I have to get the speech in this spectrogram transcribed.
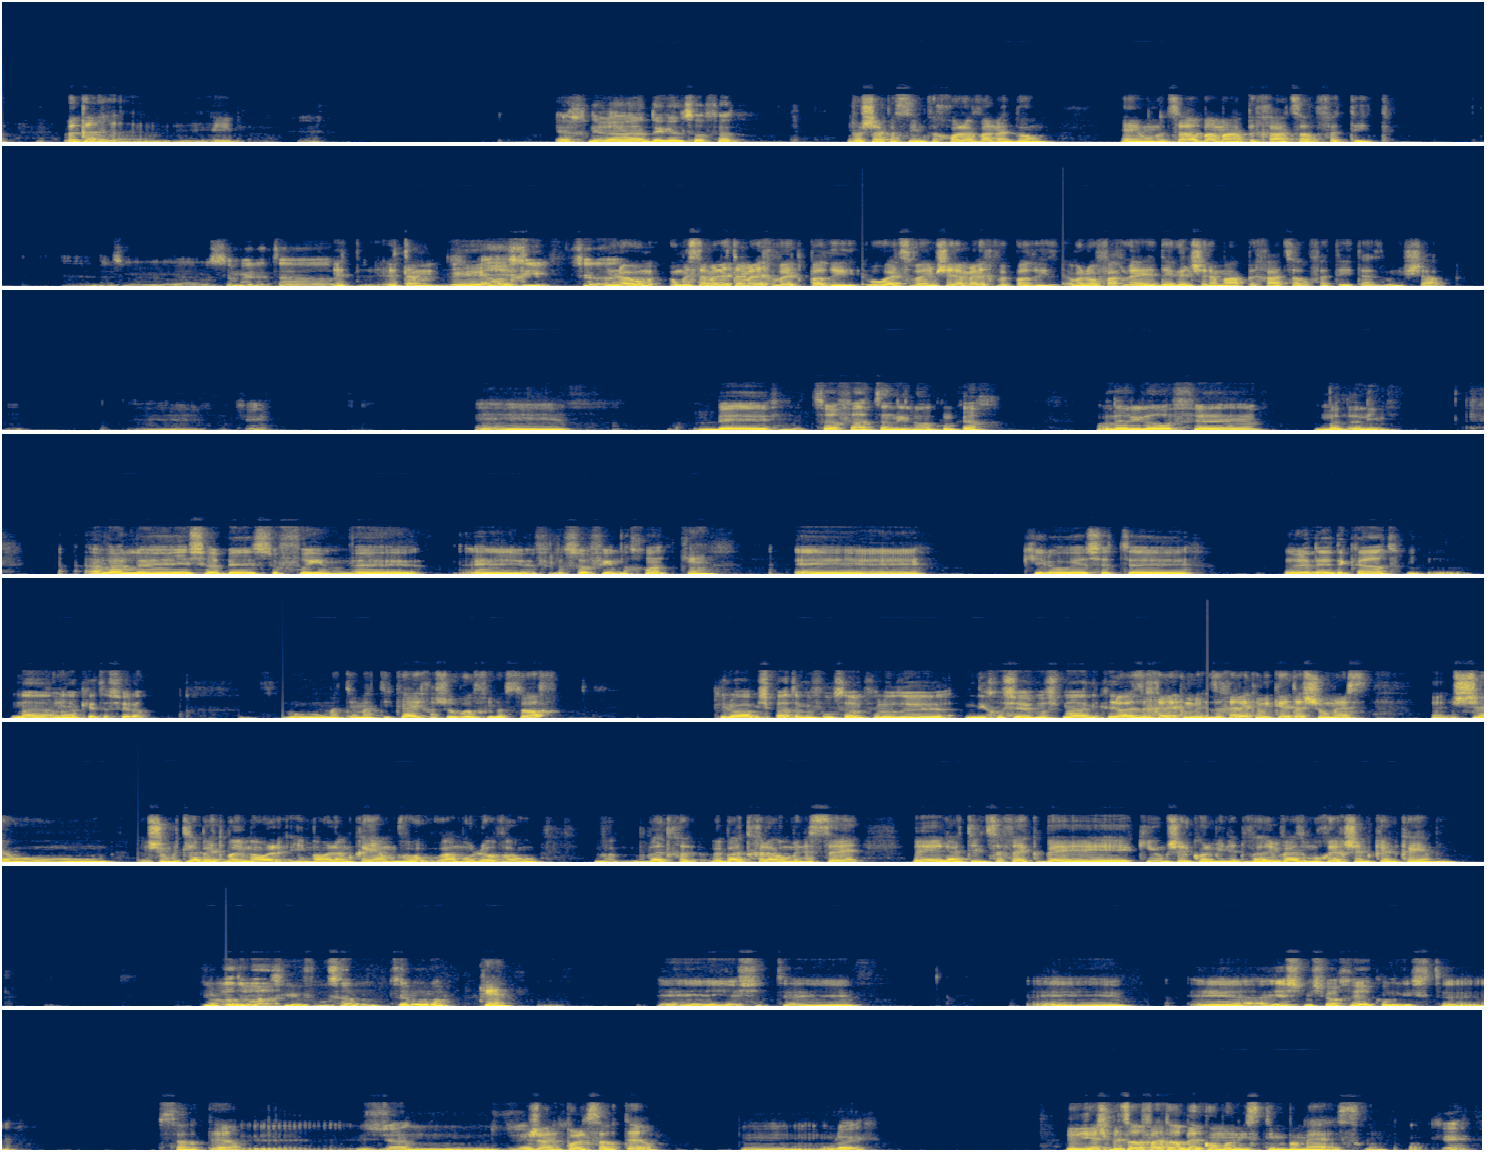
וכנראה... אה, איך נראה דגל צרפת? שלושה פסים כחול לבן אדום. אה, הוא נוצר במהפכה הצרפתית. מסמל את את, את, ה- אה, הערכים של ה... לא, הוא- מסמל את המלך ואת פריז, הוא הצבעים של המלך ופריז, אבל הוא הפך לדגל של המהפכה הצרפתית, אז הוא נשאר. אה, אוקיי. אה, בצרפת אני לא כל כך עולה לי לראש אה, מדענים, אבל אה, יש הרבה סופרים ופילוסופים, נכון? כן, אה, כאילו יש את אה, רנה דקארט, מה כן. מה הקטע שלו? הוא מתמטיקאי חשוב והוא פילוסוף. כאילו המשפט המפורסם שלו זה אני חושב משמע אני לא, זה חלק, זה חלק מקטע שהוא מנס... שהוא, שהוא מתלבט בו אם, העול, אם העולם קיים והעם או לא, והוא, ובהתחלה, ובהתחלה הוא מנסה אה, להטיל ספק בקיום של כל מיני דברים, ואז הוא מוכיח שהם כן קיימים. כאילו הדבר הכי מפורסם אצלו, לא? כן, יש את... אה, אה, אה, יש מישהו אחר קומוניסט, אה, סרטר, ז'אן... ז'אן פול סרטר. אולי, יש בצרפת הרבה קומוניסטים במאה ה-20. אוקיי.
